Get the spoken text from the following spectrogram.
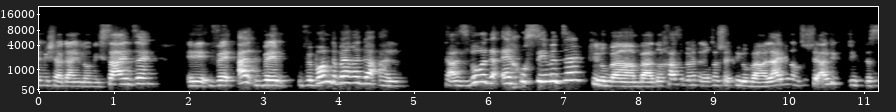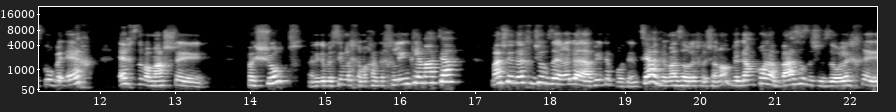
למי שעדיין לא ניסה את זה, אה, ובואו נדבר רגע על, תעזבו רגע איך עושים את זה, כאילו בהדרכה הזו באמת אני רוצה שכאילו בלייב הזה אני רוצה שאל תתעסקו באיך, איך זה ממש אה, פשוט, אני גם אשים לכם אחר כך לינק למטה, מה שיותר חשוב זה רגע להביא את הפוטנציאל ומה זה הולך לשנות, וגם כל הבאז הזה שזה הולך, אה,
